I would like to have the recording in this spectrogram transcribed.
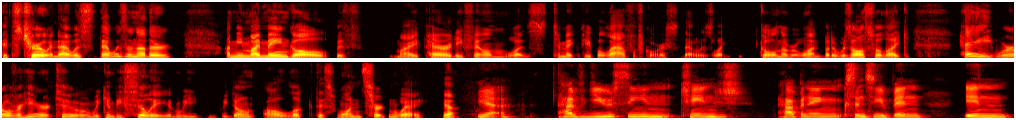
It's true, and that was that was another. I mean, my main goal with my parody film was to make people laugh. Of course, that was like goal number one. But it was also like, hey, we're over here too, and we can be silly, and we we don't all look this one certain way. Yeah. Yeah. Have you seen change happening since you've been in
